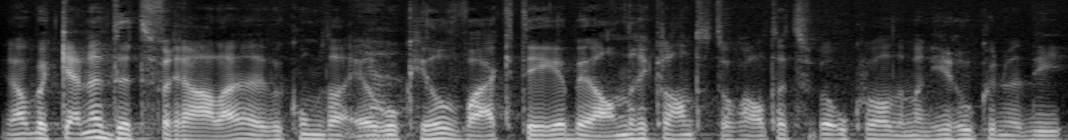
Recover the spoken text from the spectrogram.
Ja, we kennen dit verhaal. Hè. We komen dat eigenlijk ook heel vaak tegen bij andere klanten. Toch altijd ook wel de manier hoe kunnen we die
